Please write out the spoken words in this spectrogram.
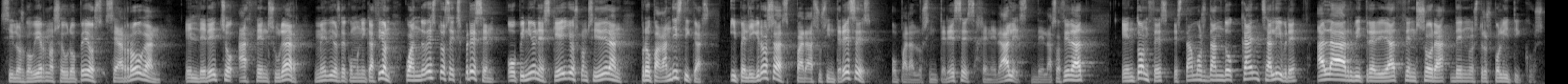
Si los gobiernos europeos se arrogan el derecho a censurar medios de comunicación cuando estos expresen opiniones que ellos consideran propagandísticas y peligrosas para sus intereses o para los intereses generales de la sociedad, entonces estamos dando cancha libre a la arbitrariedad censora de nuestros políticos.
